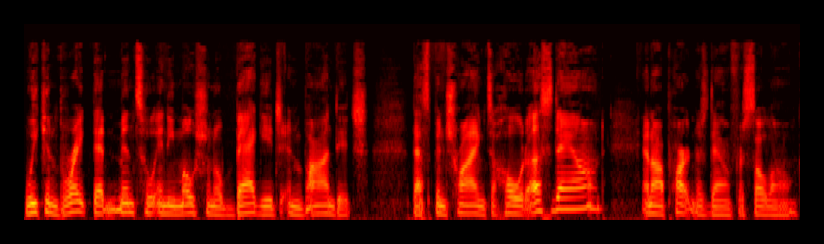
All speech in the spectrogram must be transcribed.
we can break that mental and emotional baggage and bondage that's been trying to hold us down and our partners down for so long.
